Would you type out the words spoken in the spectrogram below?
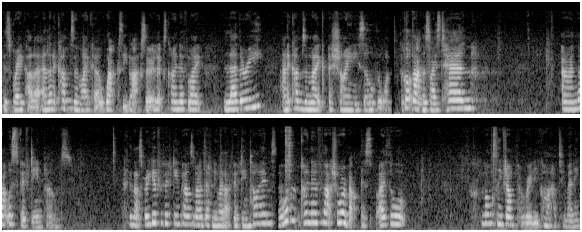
this grey colour and then it comes in like a waxy black so it looks kind of like leathery and it comes in like a shiny silver one. I got that in a size 10 and that was £15. I think that's pretty good for £15 and I would definitely wear that 15 times. I wasn't kind of that sure about this but I thought long sleeve jumper really, can't have too many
